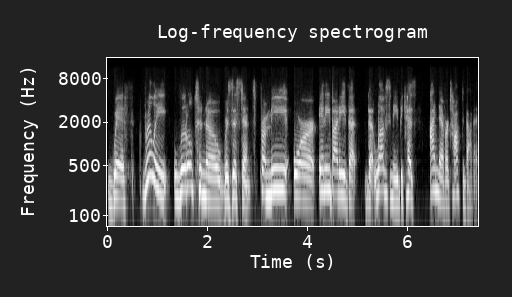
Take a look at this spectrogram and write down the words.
with really little to no resistance from me or anybody that that loves me because I never talked about it.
